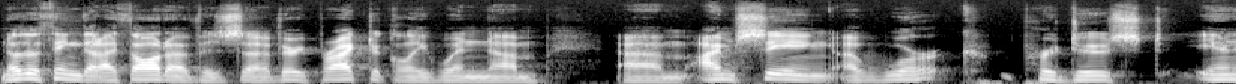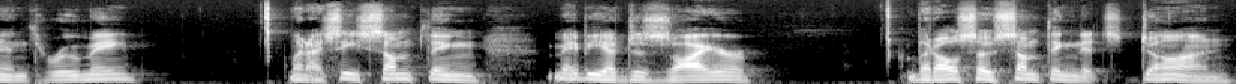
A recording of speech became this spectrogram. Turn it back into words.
Another thing that I thought of is uh, very practically when um, um, I'm seeing a work produced in and through me, when I see something, maybe a desire, but also something that's done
